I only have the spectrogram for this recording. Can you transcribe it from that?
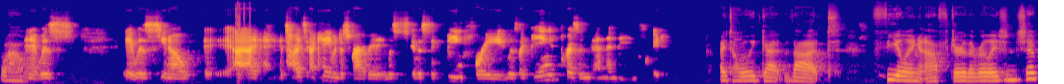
Wow. And it was it was you know I, I it's hard, I can't even describe it. It was it was like being free. It was like being in prison and then being freed. I totally get that feeling after the relationship.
